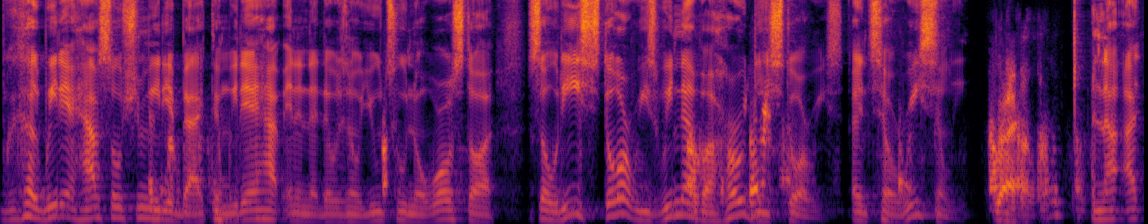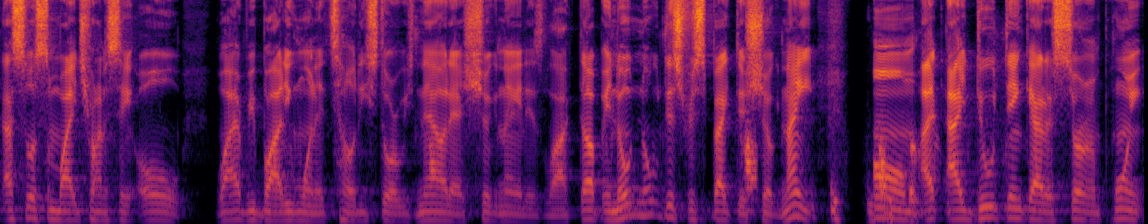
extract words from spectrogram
because we didn't have social media back then, we didn't have internet. There was no YouTube, no World Star. So these stories, we never heard these stories until recently. Right. And I, I saw somebody trying to say, "Oh, why everybody want to tell these stories now that Suge Knight is locked up?" And no, no disrespect to Suge Knight. Um, I, I do think at a certain point,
